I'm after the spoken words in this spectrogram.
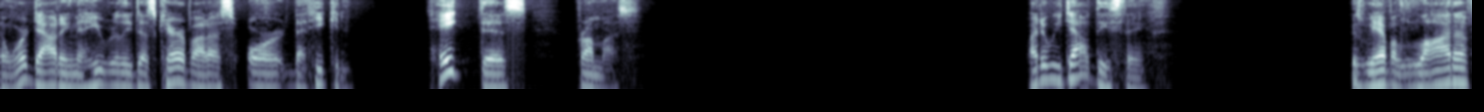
then we're doubting that he really does care about us or that he can take this from us. Why do we doubt these things? Because we have a lot of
